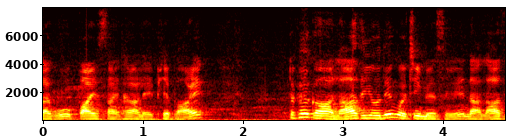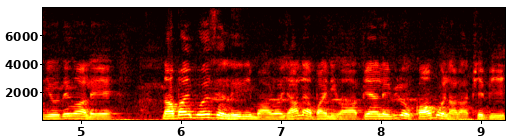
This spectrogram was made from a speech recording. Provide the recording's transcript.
လဒ်ကိုပိုင်ဆိုင်ထားတာလည်းဖြစ်ပါတယ်တစ်ဖက်ကလာဇီယိုတင်းကိုကြည့်မယ်ဆိုရင်ဒါလာဇီယိုတင်းကလည်းနောက်ပိုင်းပွဲစဉ်လေးဒီမှာတော့ရလဒ်ပိုင်းတွေကပြန်လည်ပြီးတော့ကောင်းမွန်လာတာဖြစ်ပြီး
